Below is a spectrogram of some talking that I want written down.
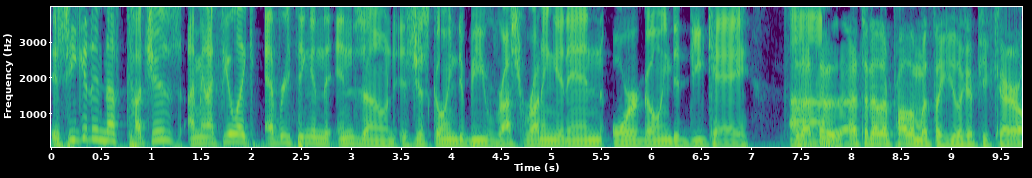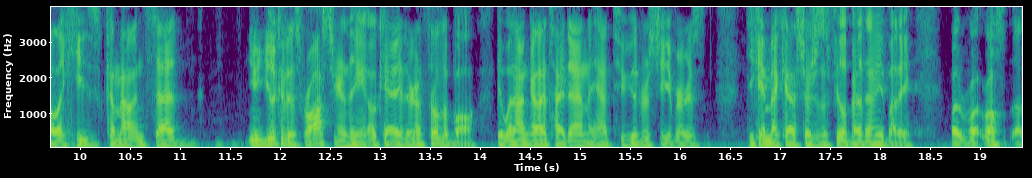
Is he getting enough touches? I mean, I feel like everything in the end zone is just going to be Russ running it in or going to DK. So that's um, a that's another problem with like you look at Pete Carroll, like he's come out and said you, know, you look at this roster and you're thinking, okay, they're going to throw the ball. They went out and got a tight end. They had two good receivers. DK Metcalf stretches the field better than anybody. But uh,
